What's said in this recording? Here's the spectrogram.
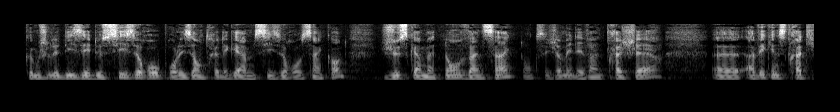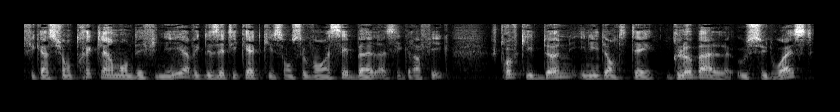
comme je le disais, de 6 euros pour les entrées de gamme, 6,50 euros, jusqu'à maintenant 25. Donc, c'est jamais des vins très chers. Euh, avec une stratification très clairement définie, avec des étiquettes qui sont souvent assez belles, assez graphiques. Je trouve qu'il donne une identité globale au Sud-Ouest,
